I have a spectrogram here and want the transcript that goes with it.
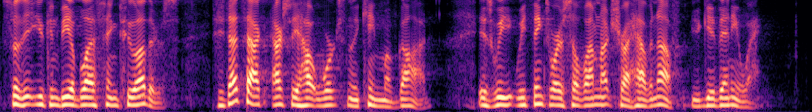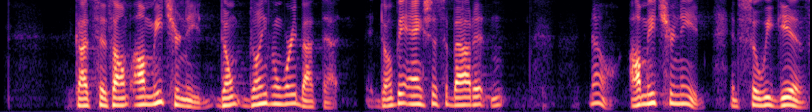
so that you can be a blessing to others. See, that's ac- actually how it works in the kingdom of God. Is we, we think to ourselves, I'm not sure I have enough. You give anyway. God says, I'll, I'll meet your need. Don't, don't even worry about that. Don't be anxious about it. No, I'll meet your need. And so we give.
